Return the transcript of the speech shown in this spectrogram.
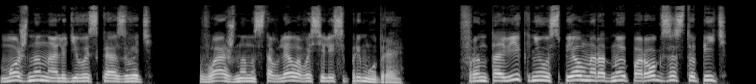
можно на люди высказывать. Важно наставляла Василиса Премудрая. «Фронтовик не успел на родной порог заступить,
